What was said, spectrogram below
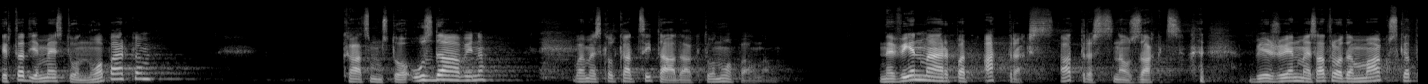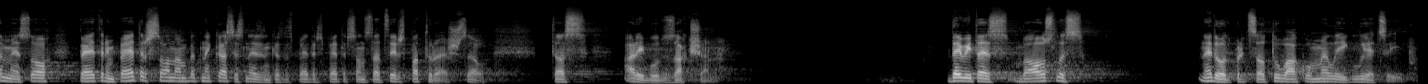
ir tad, ja mēs to nopērkam, kāds mums to uzdāvina, vai mēs kaut kā citādāk to nopelnām. Nevienmēr pat atrasts, atrasts nav zakts. Bieži vien mēs atrodam māku, skatāmies, o, Pēterim Petersonam, bet nekas, es nezinu, kas tas Pēters Petersons tāds ir, es paturēšu sev tas arī būtu zakšana. Devītais bauslis nedod pret savu tuvāko melīgu liecību.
